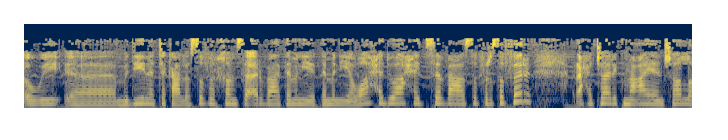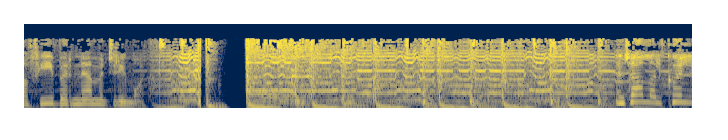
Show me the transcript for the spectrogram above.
ومدينتك على صفر خمسة أربعة ثمانية, ثمانية واحد, واحد سبعة صفر صفر. راح تشارك معايا إن شاء الله في برنامج ريموت. إن شاء الله الكل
